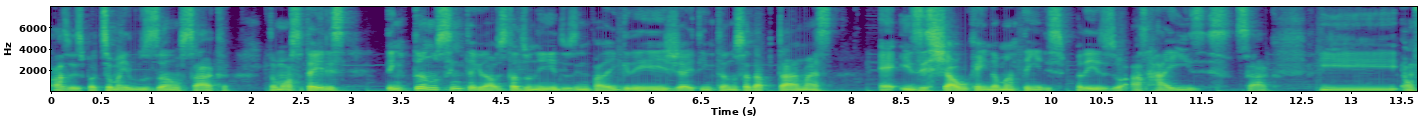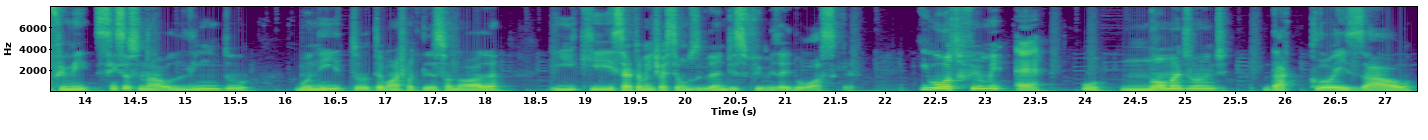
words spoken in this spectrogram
às vezes pode ser uma ilusão, saca? Então mostra até eles tentando se integrar aos Estados Unidos, indo para a igreja e tentando se adaptar, mas é, existe algo que ainda mantém eles presos às raízes, saca? E é um filme sensacional, lindo, bonito, tem uma ótima trilha sonora e que certamente vai ser um dos grandes filmes aí do Oscar. E o outro filme é o Nomadland, da Chloe Zhao.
